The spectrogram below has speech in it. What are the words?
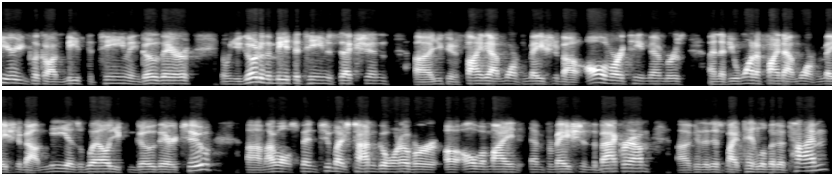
here. You can click on Meet the Team and go there. And when you go to the Meet the Team section, uh, you can find out more information about all of our team members. And if you want to find out more information about me as well, you can go there too. Um, I won't spend too much time going over uh, all of my information in the background because uh, it just might take a little bit of time.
